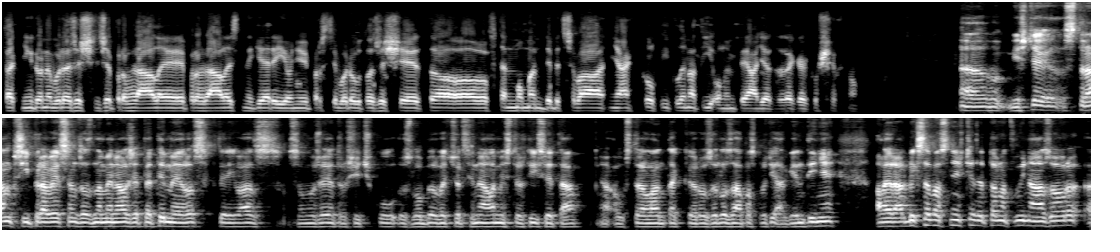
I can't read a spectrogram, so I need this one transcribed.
tak nikdo nebude řešit, že prohráli, prohráli s Nigerií, oni prostě budou to řešit eh, v ten moment, kdyby třeba nějak klopítli na té olympiádě, to tak jako všechno. Eh, ještě stran přípravy jsem zaznamenal, že Petty Mills, který vás samozřejmě trošičku zlobil ve čtvrtfinále mistrovství světa, Australan, tak rozhodl zápas proti Argentině, ale rád bych se vlastně ještě zeptal na tvůj názor eh,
